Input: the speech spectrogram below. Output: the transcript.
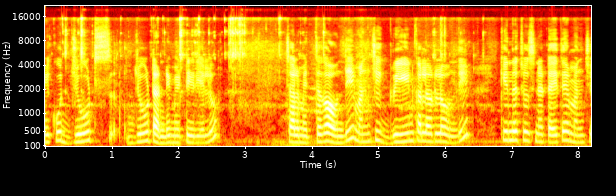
మీకు జూట్స్ జూట్ అండి మెటీరియల్ చాలా మెత్తగా ఉంది. మంచి గ్రీన్ కలర్లో ఉంది. కింద చూసినట్టయితే మంచి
